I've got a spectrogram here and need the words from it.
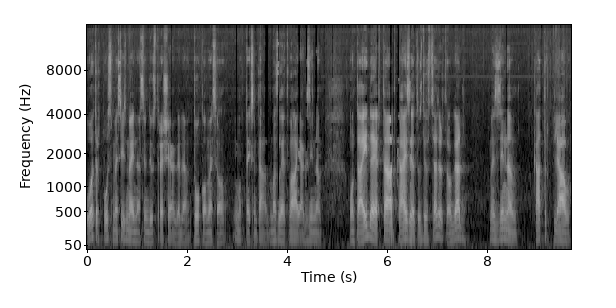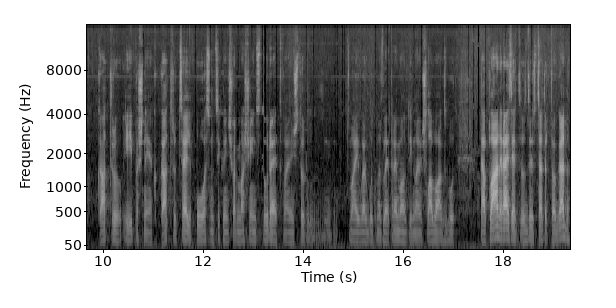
Otru pusi mēs izmēģināsim 23. gadā. To, ko mēs vēl nu, teiksim, tā, mazliet vājāk zinām. Un tā ideja ir tāda, ka aiziet uz 24. gadu, mēs zinām katru pļāvu, katru īpašnieku, katru ceļu posmu, cik viņš var mašīnas turēt, vai viņš tur vajag varbūt mazliet remontīt, lai viņš labāks būtu. Tā plāna ir aiziet uz 24. gadu,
